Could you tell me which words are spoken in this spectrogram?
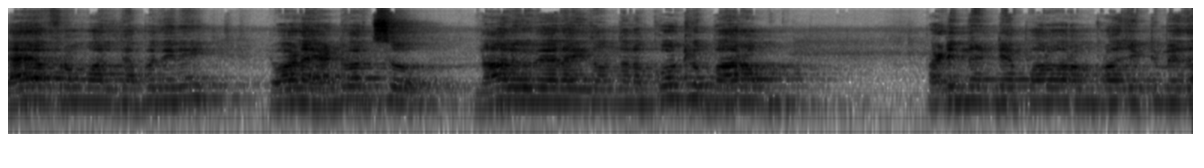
డయాఫ్రమ్ వాళ్ళు దెబ్బతిని ఇవాళ హెడ్వర్క్స్ నాలుగు వేల ఐదు వందల కోట్లు భారం పడిందంటే పోలవరం ప్రాజెక్టు మీద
